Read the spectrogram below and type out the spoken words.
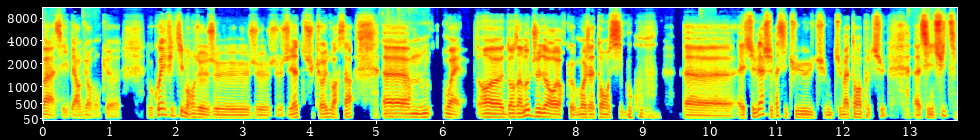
Voilà, c'est hyper dur. Donc, donc ouais, effectivement, je, je, je, j'ai hâte, je suis curieux de voir ça. ouais, dans un autre jeu d'horreur que moi j'attends aussi beaucoup, euh, et celui-là, je sais pas si tu, tu, tu m'attends un peu dessus. Euh, c'est une suite.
